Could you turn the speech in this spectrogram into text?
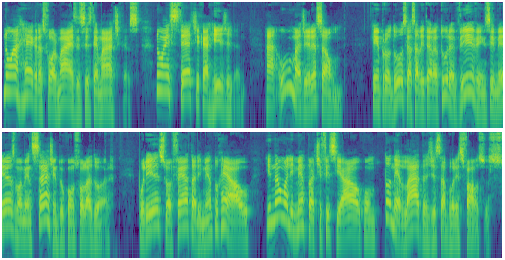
Não há regras formais e sistemáticas. Não há estética rígida. Há uma direção, quem produz essa literatura vive em si mesmo a mensagem do Consolador. Por isso oferta alimento real e não alimento artificial com toneladas de sabores falsos.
